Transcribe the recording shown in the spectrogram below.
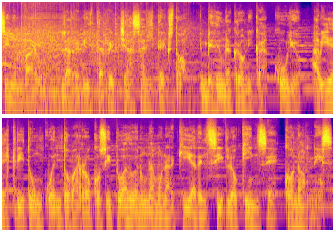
Sin embargo, la revista rechaza el texto. En vez de una crónica, Julio había escrito un cuento barroco situado en una monarquía del siglo XV, con ovnis.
